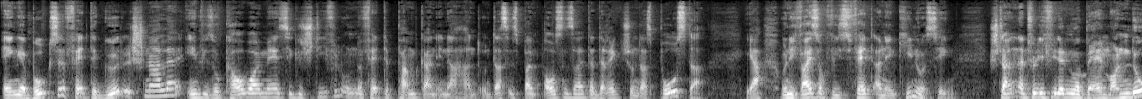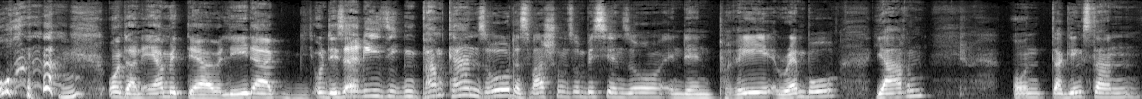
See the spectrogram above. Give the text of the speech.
enge Buchse, fette Gürtelschnalle, irgendwie so Cowboy-mäßige Stiefel und eine fette Pumpgun in der Hand. Und das ist beim Außenseiter direkt schon das Poster. Ja, und ich weiß auch, wie es fett an den Kinos hing stand natürlich wieder nur Belmondo mhm. und dann er mit der Leder und dieser riesigen Pumpkin, so, das war schon so ein bisschen so in den Prä-Rambo-Jahren. Und da ging es dann,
